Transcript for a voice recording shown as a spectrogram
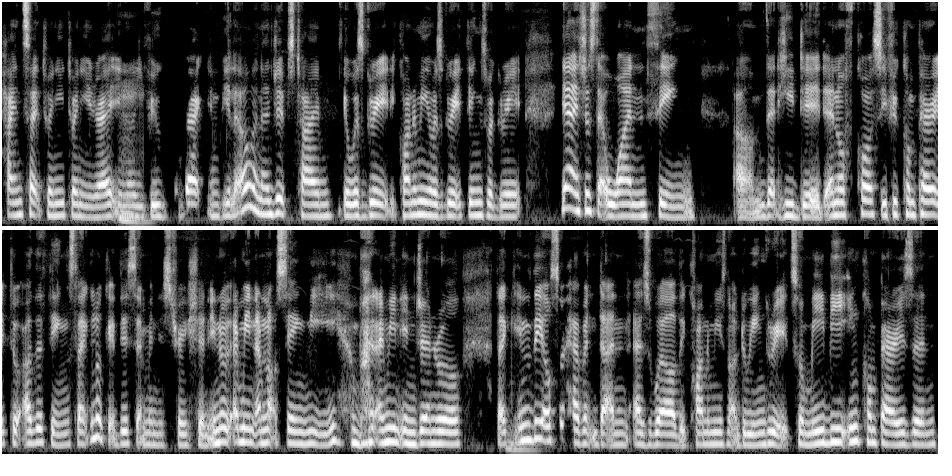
hindsight 2020, right? You mm. know, if you go back and be like, oh, Najib's time, it was great. Economy was great. Things were great. Yeah, it's just that one thing um, that he did. And of course, if you compare it to other things, like look at this administration, you know, I mean, I'm not saying me, but I mean, in general, like, mm. they also haven't done as well. The economy is not doing great. So maybe in comparison,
